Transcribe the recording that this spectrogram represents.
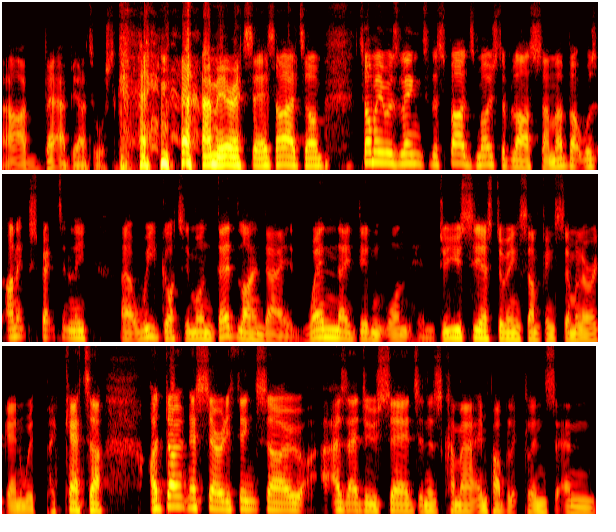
I better be able to watch the game. Amira says, Hi, Tom. Tommy was linked to the Spuds most of last summer, but was unexpectedly Uh, we got him on deadline day when they didn't want him. Do you see us doing something similar again with Paqueta? I don't necessarily think so. As Edu said and has come out in public and, and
